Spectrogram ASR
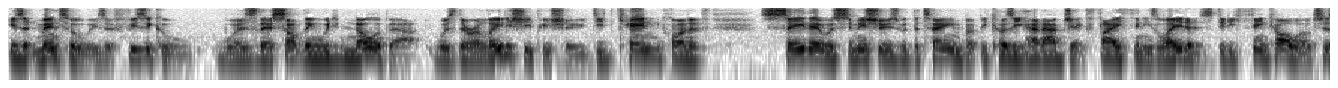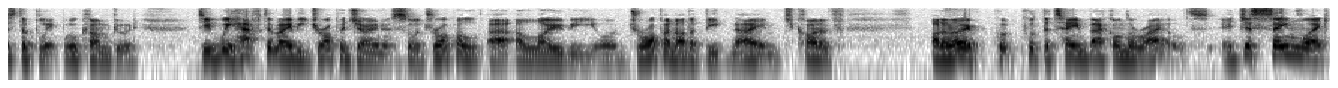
is it mental? Is it physical? Was there something we didn't know about? Was there a leadership issue? Did Ken kind of see there was some issues with the team, but because he had abject faith in his leaders, did he think, oh well, it's just a blip, we'll come good? Did we have to maybe drop a Jonas or drop a, a, Lobbe or drop another big name to kind of, I don't know, put put the team back on the rails? It just seemed like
